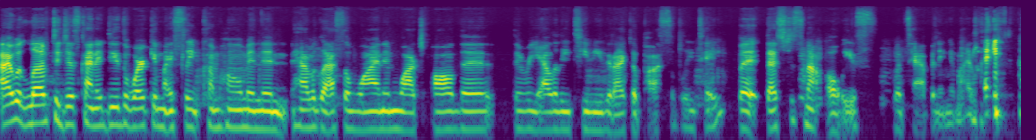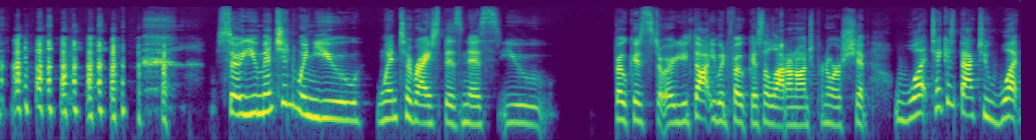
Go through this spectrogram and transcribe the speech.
I would love to just kind of do the work in my sleep, come home, and then have a glass of wine and watch all the the reality TV that I could possibly take. But that's just not always what's happening in my life. so you mentioned when you went to Rice Business, you focused or you thought you would focus a lot on entrepreneurship. What take us back to what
